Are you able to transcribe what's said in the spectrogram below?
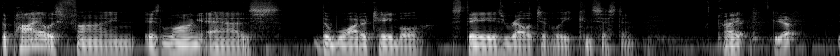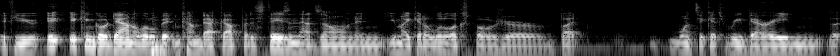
the pile is fine as long as the water table stays relatively consistent, right? Yep. If you it, it can go down a little bit and come back up but it stays in that zone and you might get a little exposure but once it gets reburied and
